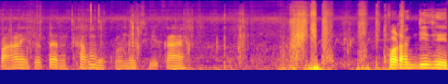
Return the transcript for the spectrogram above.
પાણી તો તારે થામું પણ નથી કાંઈ થોડાક દીધી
